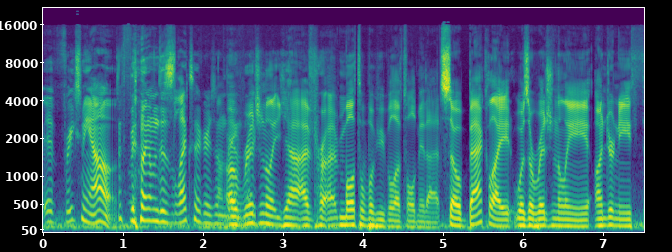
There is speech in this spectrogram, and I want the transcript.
it freaks me out. I feel like I'm dyslexic or something. Like, Originally, yeah, I've heard multiple people have told me that. So Backlight was originally underneath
